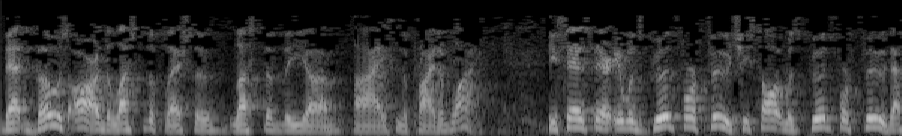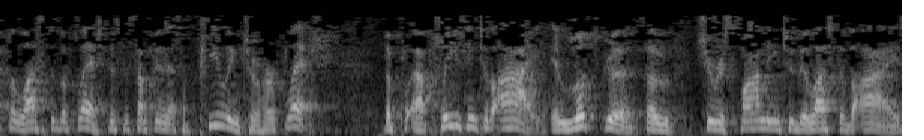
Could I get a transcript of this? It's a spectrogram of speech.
that those are the lust of the flesh, the lust of the uh, eyes, and the pride of life. He says there, it was good for food. She saw it was good for food. That's the lust of the flesh. This is something that's appealing to her flesh. The, uh, pleasing to the eye. It looked good. So she responding to the lust of the eyes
